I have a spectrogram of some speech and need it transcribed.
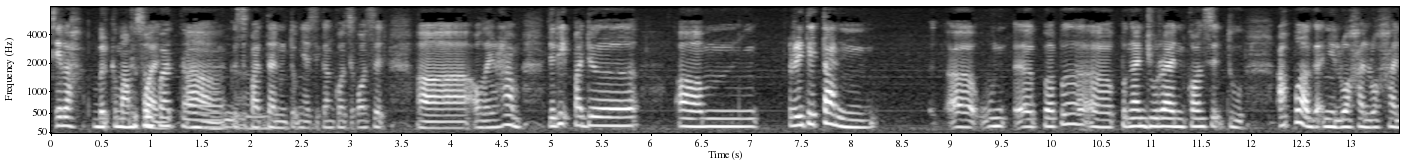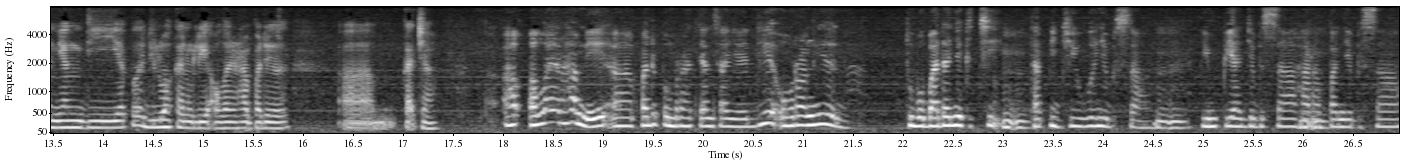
Yalah berkemampuan Kesempatan. Ah, kesempatan untuk menyaksikan konsert-konsert uh, Allahyarham. Jadi pada um, rentetan uh, un, apa apa uh, penganjuran konsert tu apa agaknya luahan-luahan yang di apa diluahkan oleh Allahyarham pada um, Kak Cha. A- Allah Yarham ni uh, pada pemerhatian saya dia orangnya tubuh badannya kecil Mm-mm. tapi jiwanya besar. Mm-mm. Impiannya besar, Mm-mm. harapannya besar.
